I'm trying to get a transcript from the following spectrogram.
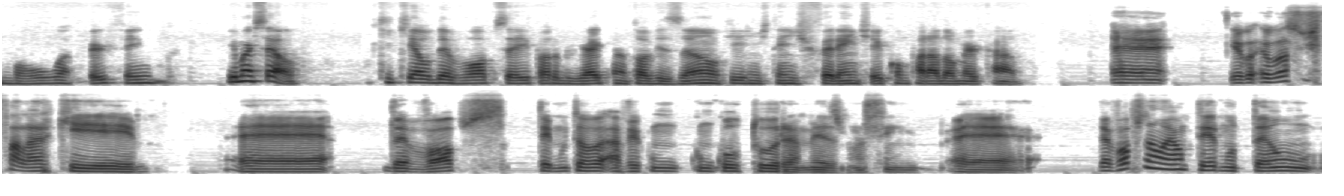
Boa, perfeito. E Marcelo, o que é o DevOps aí para o Object na tua visão? O que a gente tem de diferente aí comparado ao mercado? É, eu, eu gosto de falar que é, DevOps tem muito a ver com, com cultura mesmo, assim. É, DevOps não é um termo tão,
